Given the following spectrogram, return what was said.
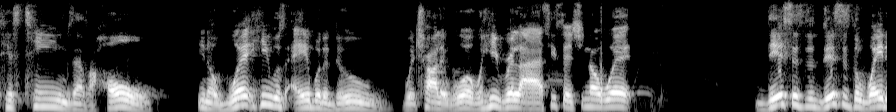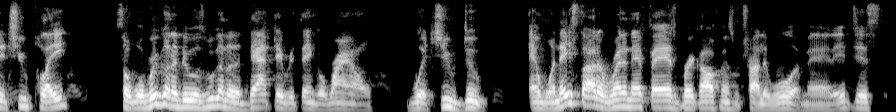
his teams as a whole, you know, what he was able to do with Charlie Ward when he realized he said, you know what, this is the this is the way that you play. So what we're gonna do is we're gonna adapt everything around what you do. And when they started running that fast break offense with Charlie Ward, man, it just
